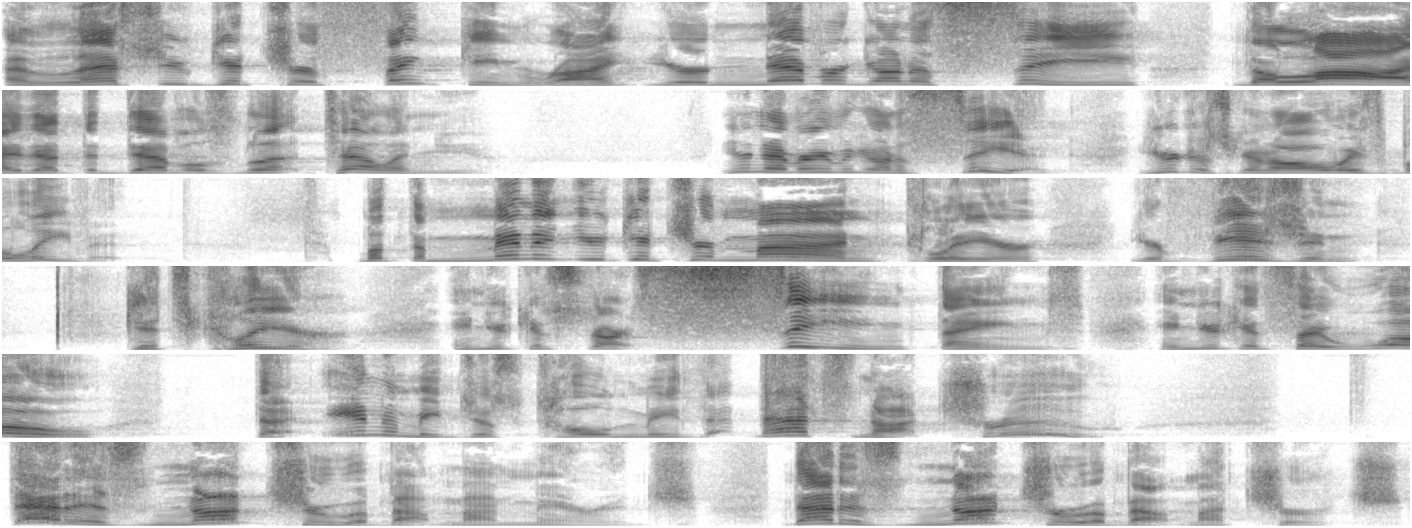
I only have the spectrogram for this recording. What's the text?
Unless you get your thinking right, you're never going to see the lie that the devil's telling you. You're never even going to see it. You're just going to always believe it. But the minute you get your mind clear, your vision gets clear and you can start seeing things and you can say, Whoa, the enemy just told me that that's not true. That is not true about my marriage. That is not true about my church.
